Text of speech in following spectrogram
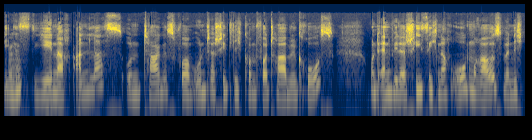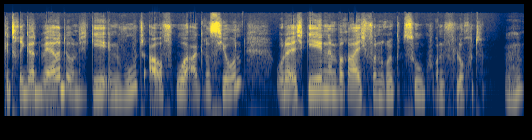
Die mhm. ist je nach Anlass und Tagesform unterschiedlich komfortabel groß. Und entweder schieße ich nach oben raus, wenn ich getriggert werde und ich gehe in Wut, Aufruhr, Aggression oder ich gehe in den Bereich von Rückzug und Flucht. Mhm.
